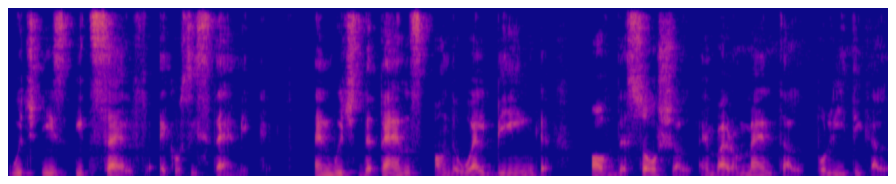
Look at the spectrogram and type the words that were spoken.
which is itself ecosystemic and which depends on the well-being of the social, environmental, political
